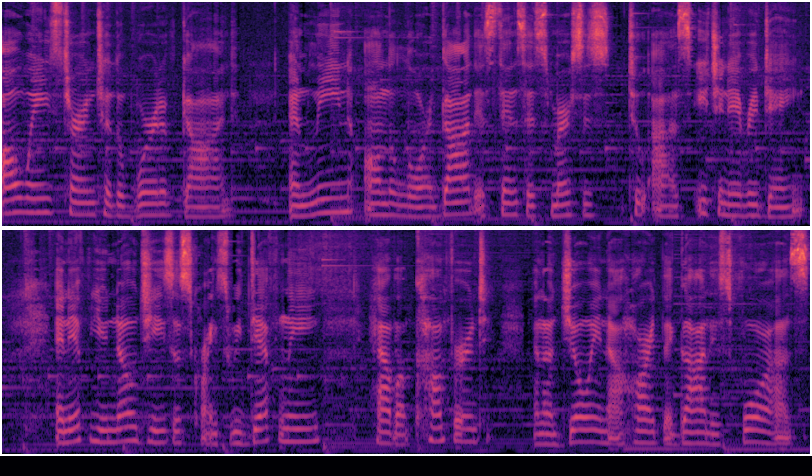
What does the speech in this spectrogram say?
always turn to the Word of God and lean on the Lord. God extends his mercies to us each and every day. And if you know Jesus Christ, we definitely have a comfort and a joy in our heart that God is for us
